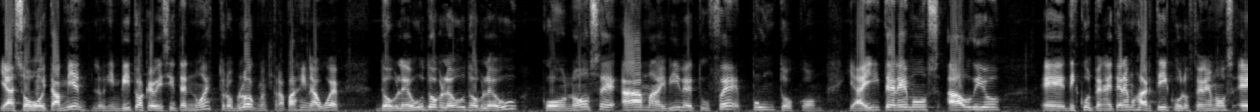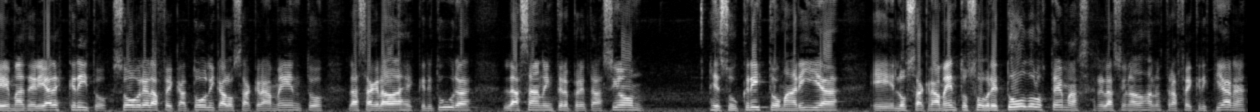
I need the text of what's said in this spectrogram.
Y a eso voy también. Los invito a que visiten nuestro blog, nuestra página web www.conoceamayvivetufe.com y ahí tenemos audio. Eh, disculpen, ahí tenemos artículos, tenemos eh, material escrito sobre la fe católica, los sacramentos, las sagradas escrituras, la sana interpretación, Jesucristo, María, eh, los sacramentos, sobre todos los temas relacionados a nuestra fe cristiana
